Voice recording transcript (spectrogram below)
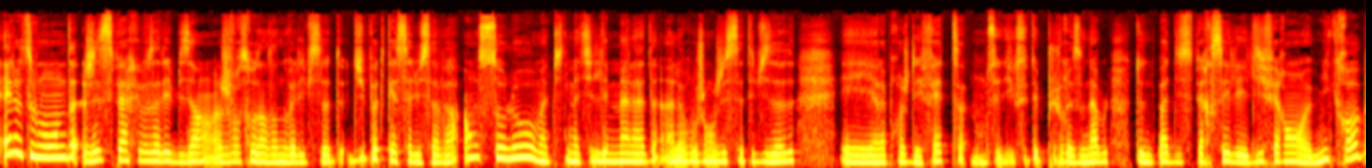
Hello tout le monde, j'espère que vous allez bien. Je vous retrouve dans un nouvel épisode du podcast Salut ça va en solo. Ma petite Mathilde est malade à l'heure où j'enregistre cet épisode et à l'approche des fêtes, on s'est dit que c'était plus raisonnable de ne pas disperser les différents euh, microbes,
